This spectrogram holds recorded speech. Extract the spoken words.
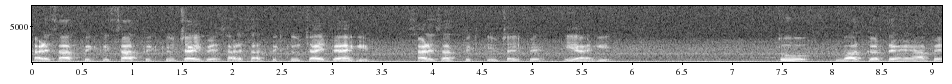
साढ़े सात फीट की, सात फीट की ऊंचाई पे, साढ़े सात फीट की ऊंचाई पे आएगी। साढ़े सात फीट की ऊंचाई पे ये आएगी। तो बात करते हैं यहाँ पे,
